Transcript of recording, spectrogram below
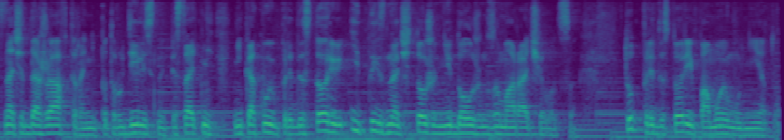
Значит даже авторы не потрудились написать ни, никакую предысторию, и ты, значит, тоже не должен заморачиваться. Тут предыстории, по-моему, нету.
